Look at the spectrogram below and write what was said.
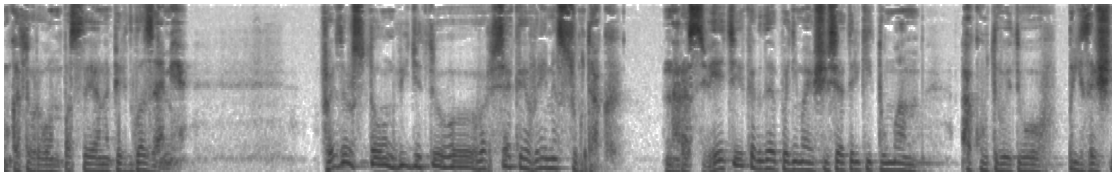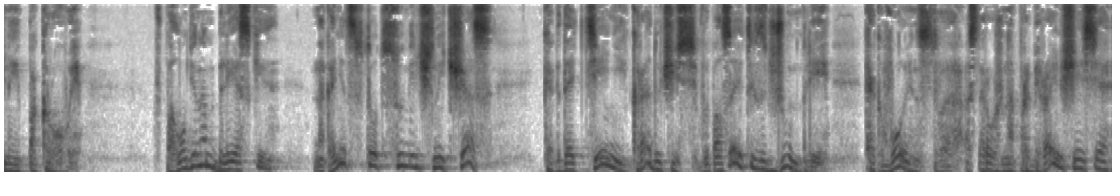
у которого он постоянно перед глазами. Фезерстоун видит его во всякое время суток. На рассвете, когда поднимающийся от реки туман окутывает его призрачные покровы. В полуденном блеске, наконец, в тот сумеречный час, когда тени, крадучись, выползают из джунглей – как воинство, осторожно пробирающееся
